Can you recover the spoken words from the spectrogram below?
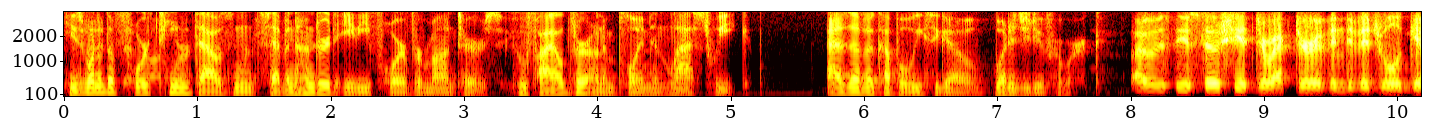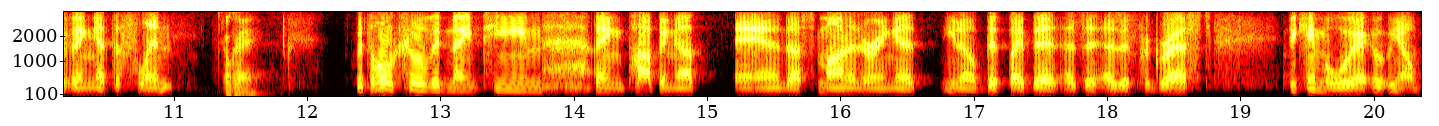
He's one of the 14,784 Vermonters who filed for unemployment last week. As of a couple weeks ago, what did you do for work? I was the associate director of individual giving at the Flynn. Okay. With the whole COVID nineteen thing popping up and us monitoring it, you know, bit by bit as it as it progressed, it became aware, you know,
